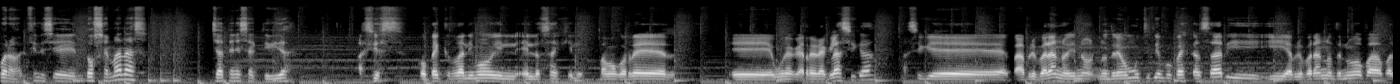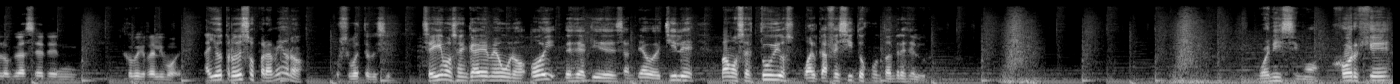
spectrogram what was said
Bueno, el fin de dos semanas ya tenés actividad. Así es, Copec Rally Móvil en Los Ángeles. Vamos a correr eh, una carrera clásica, así que a prepararnos. y No, no tenemos mucho tiempo para descansar y, y a prepararnos de nuevo para, para lo que va a ser en el Copec Rally Móvil. ¿Hay otro de esos para mí o no? Por supuesto que sí. Seguimos en KM1. Hoy, desde aquí, desde Santiago de Chile, vamos a estudios o al cafecito junto a Andrés del Ur. Buenísimo. Jorge,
